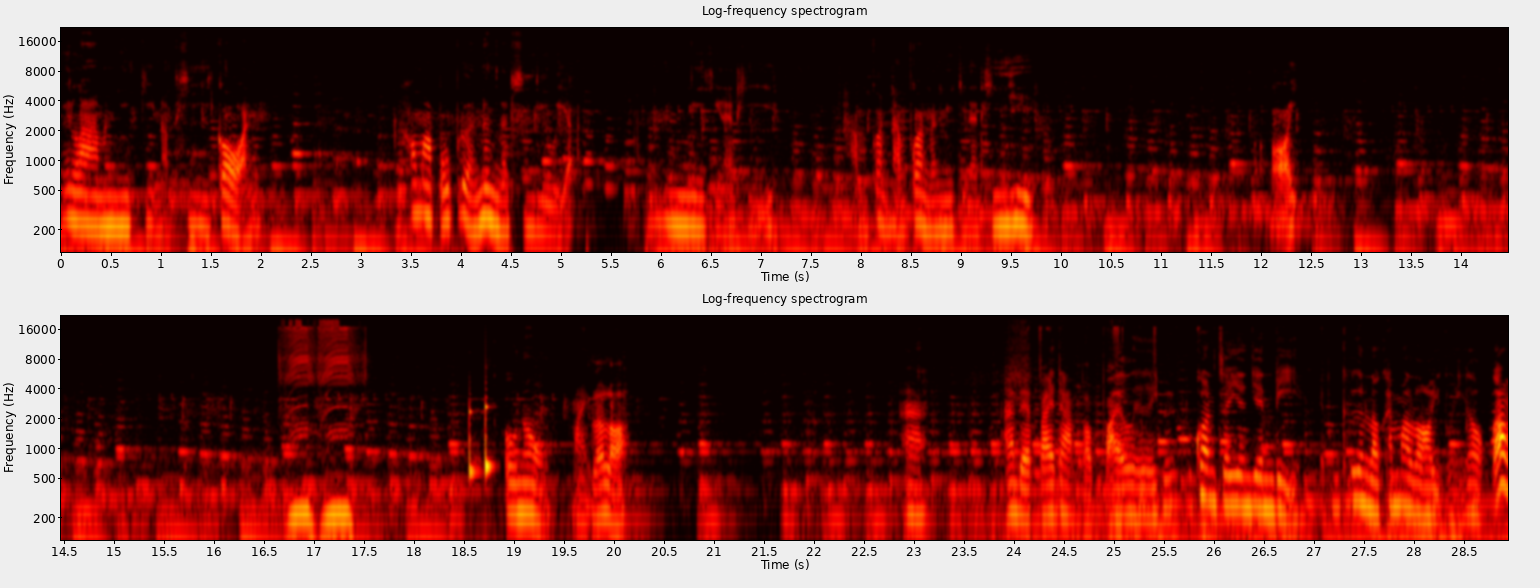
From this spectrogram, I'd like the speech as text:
เวลามันมีกี่นาทีก่อน เข้ามาปุ๊บเหลือหนึ่งนาทีเลยอะ่ะมันมีกี่นาที ถามก่อนถามก่อนมันมีกี่นาทีอ้อยโอ้ no มาอีกแล้วเหรอ อะ อะเดี๋ยวไปด่านต่อไปเลย ทุกคนใจเย็นๆดิอย่าเพิ่งขึ้นเราแค่มารออยู่ตรงนี้หรอกอ้าว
